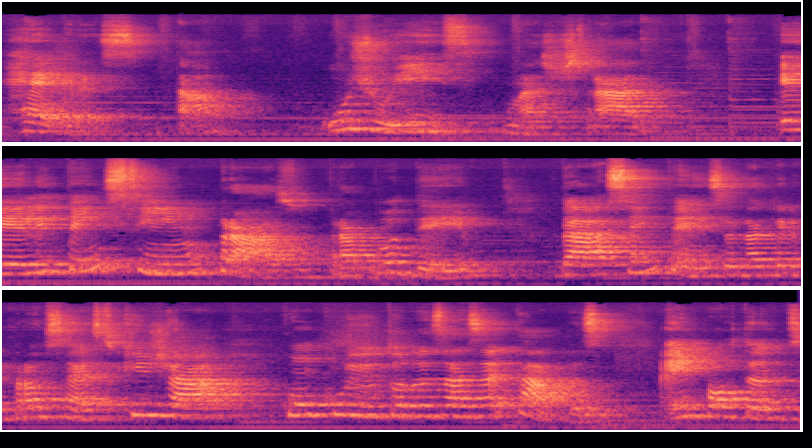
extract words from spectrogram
regras, tá? o juiz, o magistrado, ele tem sim um prazo para poder dar a sentença daquele processo que já concluiu todas as etapas. É importante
